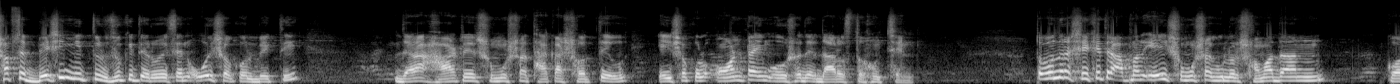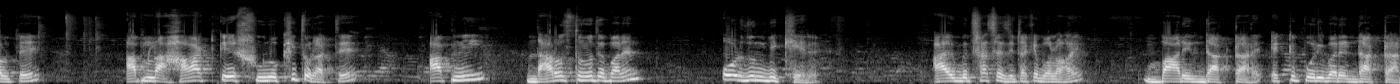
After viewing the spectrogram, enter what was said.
সবচেয়ে বেশি মৃত্যুর ঝুঁকিতে রয়েছেন ওই সকল ব্যক্তি যারা হার্টের সমস্যা থাকা সত্ত্বেও এই সকল অন টাইম ঔষধের দ্বারস্থ হচ্ছেন। তো বন্ধুরা, সেক্ষেত্রে আপনার এই সমস্যাগুলোর সমাধান কল্পে আপনার হার্টকে সুরক্ষিত রাখতে আপনি দ্বারস্থ হতে পারেন অর্জুন বৃক্ষের। আয়ুর্বেদ শাস্ত্রে যেটাকে বলা হয়, বাড়ির ডাক্তার, একটি পরিবারের ডাক্তার।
